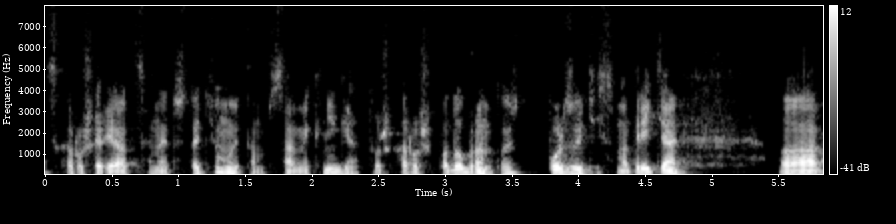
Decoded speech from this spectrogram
с хорошей реакцией на эту статью. Ну и там сами книги тоже хорошие подобраны. То есть пользуйтесь, смотрите. avbi.ru,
